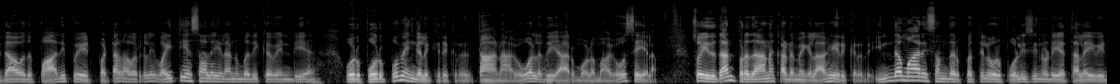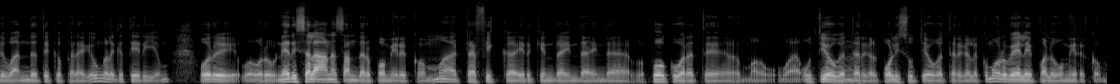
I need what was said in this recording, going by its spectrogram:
ஏதாவது பாதிப்பு ஏற்பட்டால் அவர்களை வைத்தியசாலையில் அனுமதிக்க வேண்டிய ஒரு பொறுப்பும் எங்களுக்கு இருக்கிறது. தானாகவோ அல்லது யார் மூலமாகவோ செய்யலாம். ஸோ இதுதான் பிரதான கடமைகளாக இருக்கிறது. இந்த மாதிரி சந்தர்ப்பத்தில் ஒரு போலீஸினுடைய தலையீடு வந்ததுக்கு பிறகு உங்களுக்கு தெரியும் ஒரு ஒரு நெரிசலான சந்தர்ப்பம் இருக்கும். டிராஃபிக் இருக்கின்ற இந்த இந்த போக்குவரத்து உத்தியோகத்தர்கள் போலீஸ் உத்தியோகத்தர்களுக்கும் ஒரு வேலை பளுவும் இருக்கும்.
